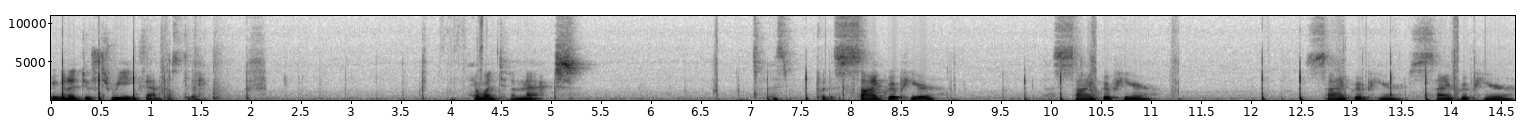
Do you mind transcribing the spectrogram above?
We're going to do three examples today. I went to the max. Let's put a side group here, a side group here, side group here, side group here.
